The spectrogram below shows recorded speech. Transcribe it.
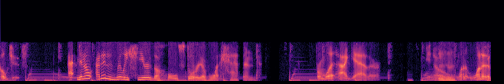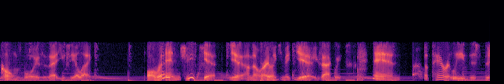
coaches? I, you know, I didn't really hear the whole story of what happened. From what I gather, you know, Mhm. one one of the Combs boys is at UCLA. Already? And yeah, yeah, I know, right? Okay. Like you make yeah, exactly. And apparently, this the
